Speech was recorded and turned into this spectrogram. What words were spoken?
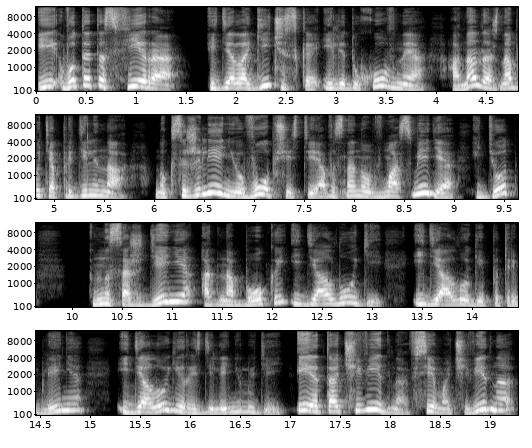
И вот эта сфера идеологическая или духовная, она должна быть определена. Но, к сожалению, в обществе, а в основном в масс-медиа идет насаждение однобокой идеологии. Идеологии потребления, идеологии разделения людей. И это очевидно, всем очевидно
